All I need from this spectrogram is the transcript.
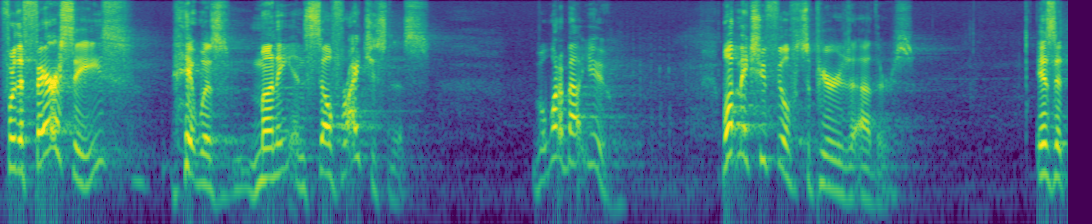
For the Pharisees, it was money and self righteousness. But what about you? What makes you feel superior to others? Is it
